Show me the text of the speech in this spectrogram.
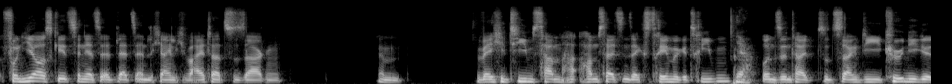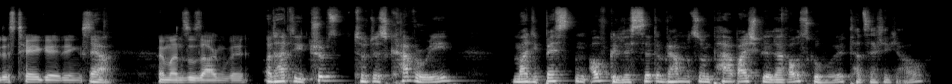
von hier aus geht's dann jetzt letztendlich eigentlich weiter zu sagen, ähm, welche Teams haben haben es halt ins Extreme getrieben und sind halt sozusagen die Könige des Tailgatings, wenn man so sagen will. Und hat die Trips to Discovery mal die besten aufgelistet und wir haben uns so ein paar Beispiele da rausgeholt, tatsächlich auch.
